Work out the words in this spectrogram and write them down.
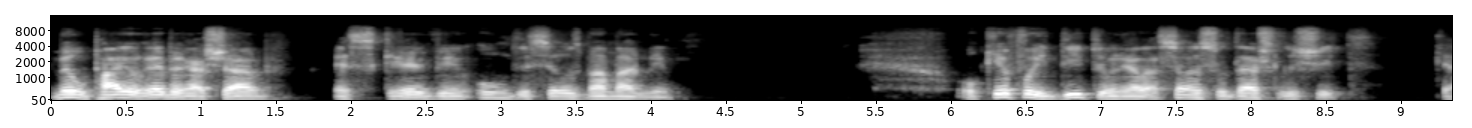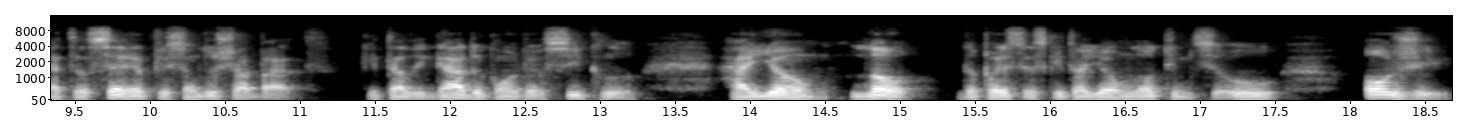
Meu pai, o Rebbe Rashab, escreve um de seus mamarim. O que foi dito em relação a Sudash Lishit, que é a terceira refeição do Shabbat, que está ligado com o versículo Hayom Lo depois está escrito Yom Lotim Tseu, hoje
